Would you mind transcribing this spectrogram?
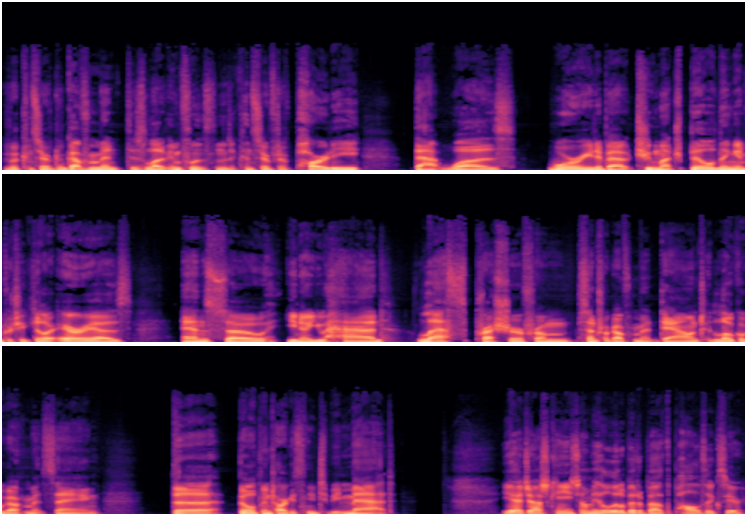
We have a conservative government. There's a lot of influence in the Conservative Party that was worried about too much building in particular areas. And so, you know, you had less pressure from central government down to local government saying the building targets need to be met. Yeah, Josh, can you tell me a little bit about the politics here?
